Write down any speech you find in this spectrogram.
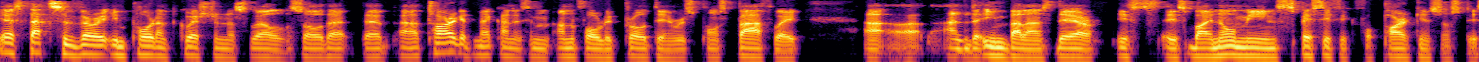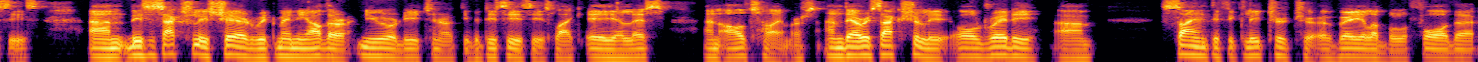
Yes, that's a very important question as well. So that the uh, target mechanism unfolded protein response pathway uh, and the imbalance there is, is by no means specific for Parkinson's disease. And this is actually shared with many other neurodegenerative diseases like ALS and Alzheimer's. And there is actually already um, scientific literature available for the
